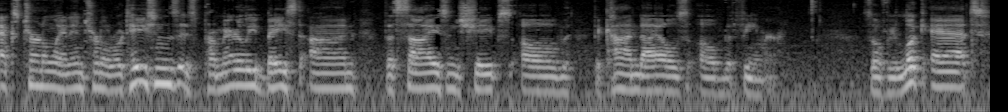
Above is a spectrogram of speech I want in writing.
external and internal rotations is primarily based on the size and shapes of the condyles of the femur. So if we look at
